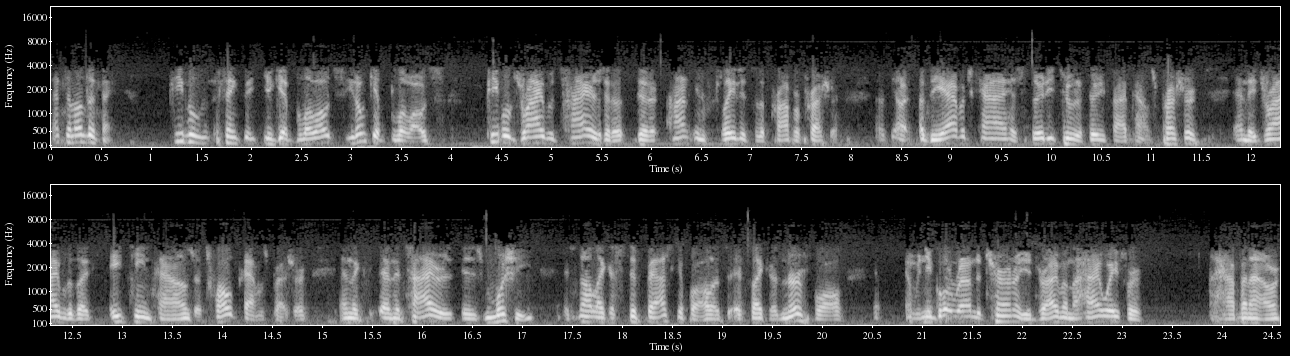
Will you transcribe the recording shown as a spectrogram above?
that's another thing. People think that you get blowouts. You don't get blowouts. People drive with tires that are that aren't inflated to the proper pressure. Uh, the average car has 32 to 35 pounds pressure, and they drive with like 18 pounds or 12 pounds pressure and the and the tire is mushy. It's not like a stiff basketball. It's it's like a Nerf ball. And when you go around a turn or you drive on the highway for a half an hour,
